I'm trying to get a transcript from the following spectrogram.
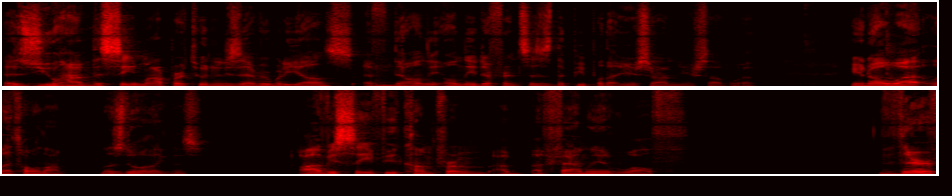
is you have the same opportunities as everybody else. If Mm-hmm. the only only difference is the people that you're surrounding yourself with. You know what? Let's hold on. Let's do it like this. obviously, if you come from a, a family of wealth, they're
